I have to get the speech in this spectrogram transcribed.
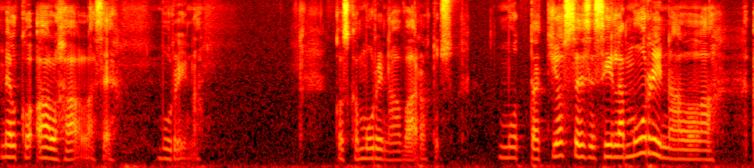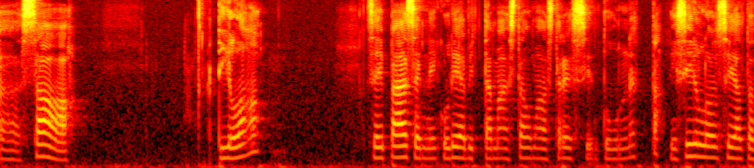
melko alhaalla se murina, koska murina on varoitus. Mutta että jos ei se sillä murinalla ää, saa tilaa, se ei pääse niin kuin lievittämään sitä omaa stressin tunnetta, niin silloin sieltä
